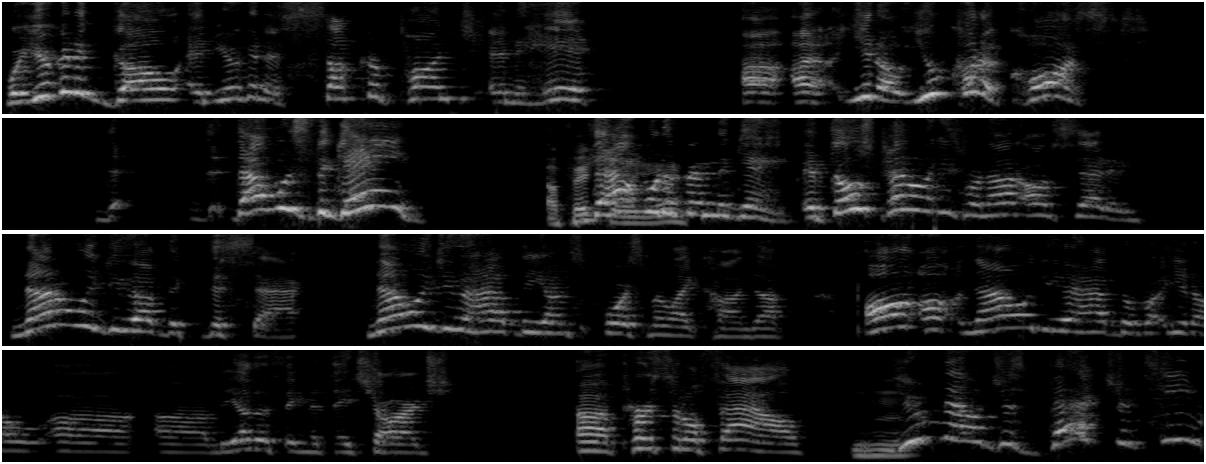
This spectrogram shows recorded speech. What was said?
where you're going to go and you're going to sucker punch and hit. Uh, uh, you know, you could have cost. Th- th- that was the game. Officially, That would yeah. have been the game. If those penalties were not offsetting, not only do you have the, the sack, not only do you have the unsportsmanlike conduct, all, all now do you have the you know uh, uh, the other thing that they charge, uh, personal foul. Mhm. You now just backed your team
